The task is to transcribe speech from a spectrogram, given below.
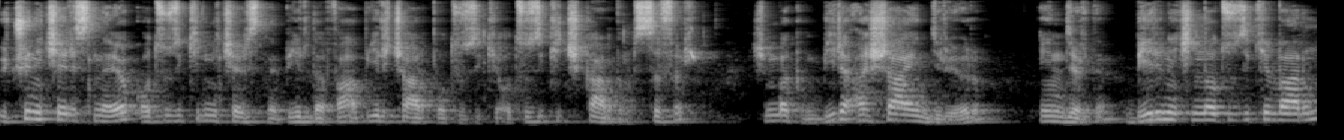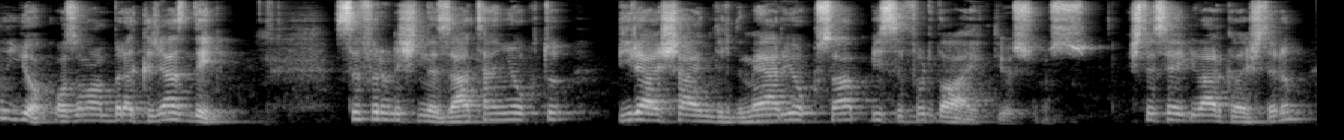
3'ün içerisinde yok 32'nin içerisinde bir defa 1 çarpı 32 32 çıkardım 0. Şimdi bakın 1'i aşağı indiriyorum indirdim. 1'in içinde 32 var mı? Yok o zaman bırakacağız değil. 0'ın içinde zaten yoktu. 1'i aşağı indirdim eğer yoksa bir 0 daha ekliyorsunuz. İşte sevgili arkadaşlarım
